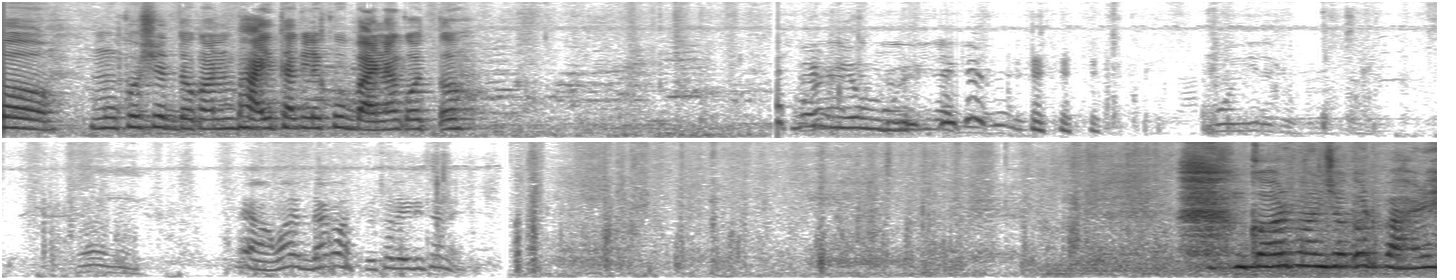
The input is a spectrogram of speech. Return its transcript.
ও, মুখোশের দোকান। ভাই থাকলে খুব বায়না করতো। আমার দেখো স্পেশাল এডিশনে গড় পঞ্চকোট পাহাড়ে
